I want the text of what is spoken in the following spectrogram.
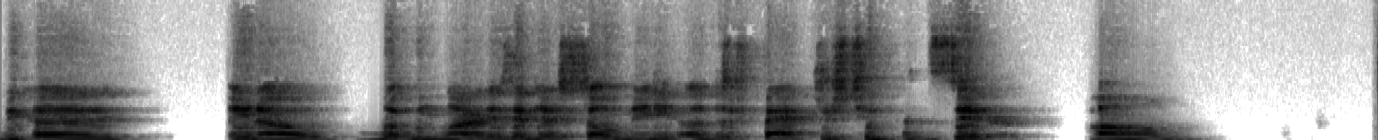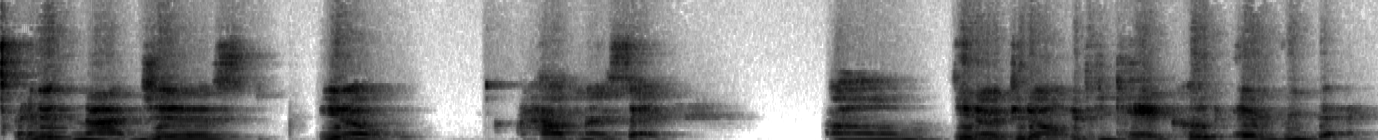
Because, you know, what we learn is that there's so many other factors to consider. Um, and it's not just, you know, how can I say? Um, you know, if you don't, if you can't cook every day,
